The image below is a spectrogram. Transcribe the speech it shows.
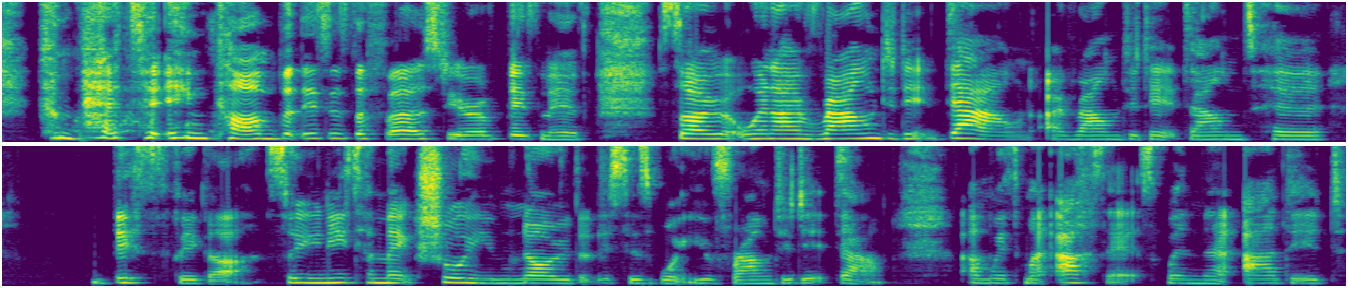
compared to income, but this is the first year of business. So when I rounded it down, I rounded it down to this figure. So you need to make sure you know that this is what you've rounded it down. And with my assets, when they're added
